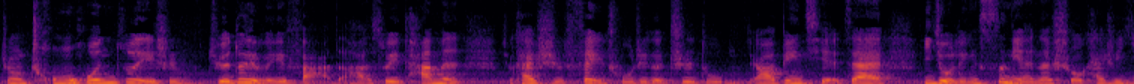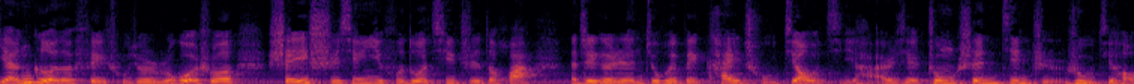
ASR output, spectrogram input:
这种重婚罪是绝对违法的哈，所以他们就开始废除这个制度，然后并且在一九零四年的。时候开始严格的废除，就是如果说谁实行一夫多妻制的话，那这个人就会被开除教籍哈，而且终身禁止入教。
